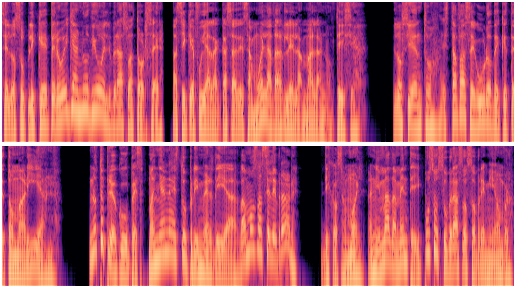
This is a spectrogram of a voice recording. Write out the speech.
Se lo supliqué, pero ella no dio el brazo a torcer, así que fui a la casa de Samuel a darle la mala noticia. Lo siento, estaba seguro de que te tomarían. No te preocupes, mañana es tu primer día, vamos a celebrar, dijo Samuel animadamente y puso su brazo sobre mi hombro.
